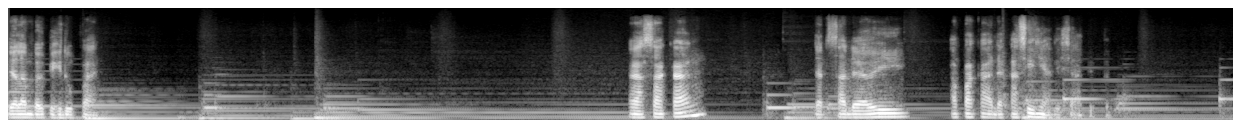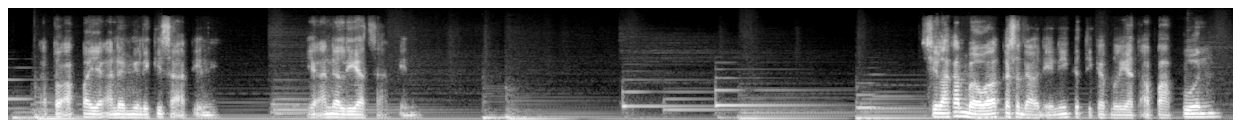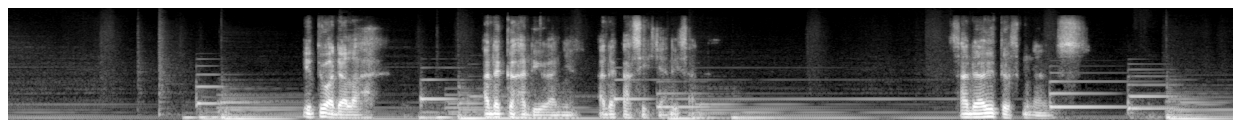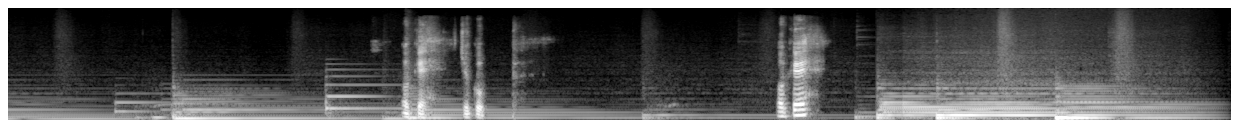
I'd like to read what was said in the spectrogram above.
dalam berkehidupan. Rasakan dan sadari apakah ada kasihnya di saat itu. Atau apa yang Anda miliki saat ini. Yang Anda lihat saat ini. Silakan bawa kesadaran ini ketika melihat apa pun. Itu adalah ada kehadirannya, ada kasihnya di sana. Sadari terus menerus. Oke, cukup. Oke,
